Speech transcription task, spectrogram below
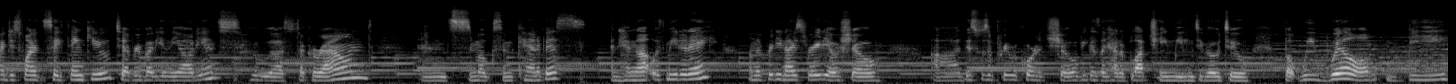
I just wanted to say thank you to everybody in the audience who uh, stuck around and smoked some cannabis and hung out with me today on the Pretty Nice Radio Show. Uh, this was a pre recorded show because I had a blockchain meeting to go to, but we will be,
